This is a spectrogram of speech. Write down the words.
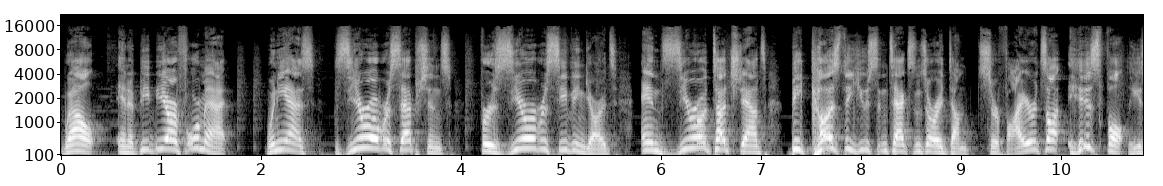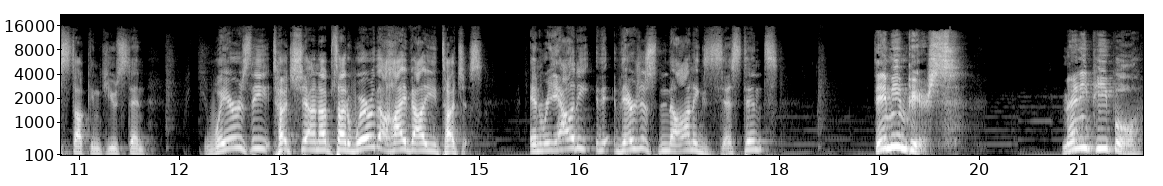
Well, in a PPR format, when he has zero receptions for zero receiving yards and zero touchdowns because the Houston Texans are a dumpster fire, it's not his fault he's stuck in Houston. Where's the touchdown upside? Where are the high value touches? In reality, they're just non existent. Dameon Pierce. Many people,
